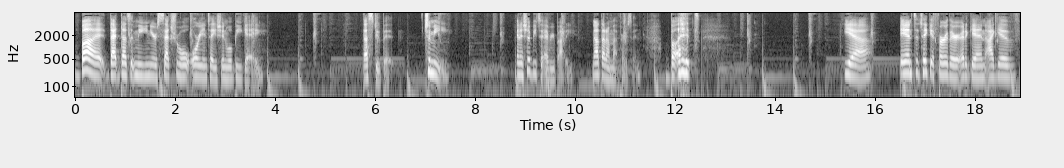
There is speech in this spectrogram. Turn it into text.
but that doesn't mean your sexual orientation will be gay. That's stupid. To me. And it should be to everybody. Not that I'm that person. But yeah. And to take it further, and again, I give,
